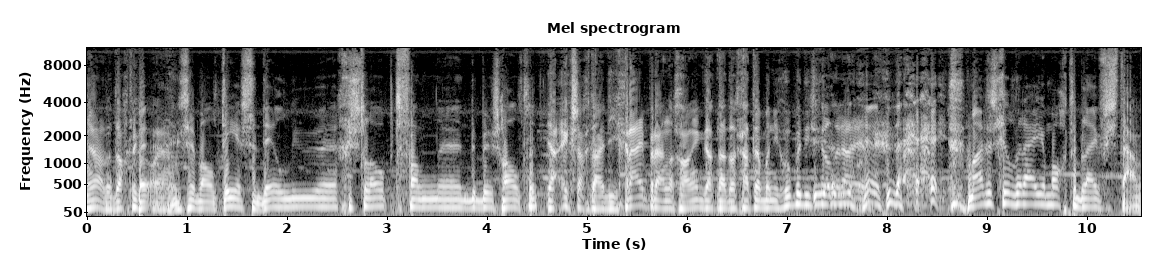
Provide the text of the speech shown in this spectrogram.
Ja, dat dacht ik al, ja. Ze hebben al het eerste deel nu eh, gesloopt van de bushalte. Ja, ik zag daar die grijper aan de gang. Ik dacht, nou dat gaat helemaal niet goed met die schilderijen. Nee, maar de schilderijen mochten blijven staan.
